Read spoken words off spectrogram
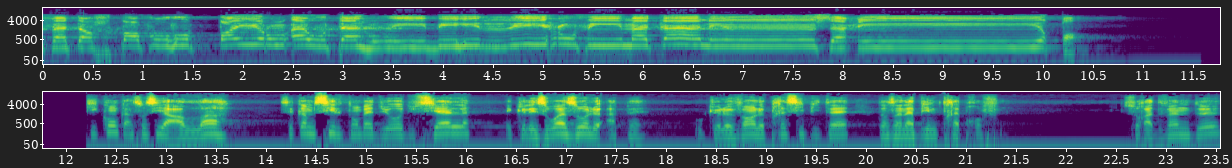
فتخطفه الطير أو تهوي به الريح في مكان سحيق Quiconque associe à Allah, c'est comme s'il tombait du haut du ciel et que les oiseaux le happaient, le vent le précipitait dans un abîme très profond. Surat 22,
